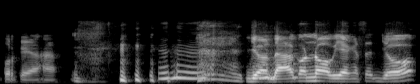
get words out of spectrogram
Porque, ajá. yo andaba con novia. En ese, yo,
